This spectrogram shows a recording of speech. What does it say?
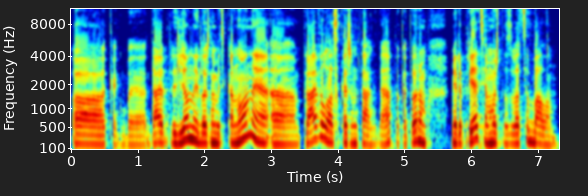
э, как бы, да, определенные должны быть каноны, э, правила, скажем так, да, по которым мероприятие может называться балом.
